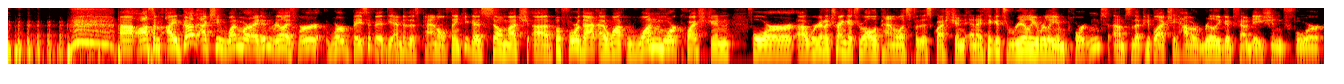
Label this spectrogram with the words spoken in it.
uh, awesome! I've got actually one more. I didn't realize we're we're basically at the end of this panel. Thank you guys so much. Uh, before that, I want one more question for. Uh, we're going to try and get through all the panelists for this question, and I think it's really really important um, so that people actually have a really good foundation for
